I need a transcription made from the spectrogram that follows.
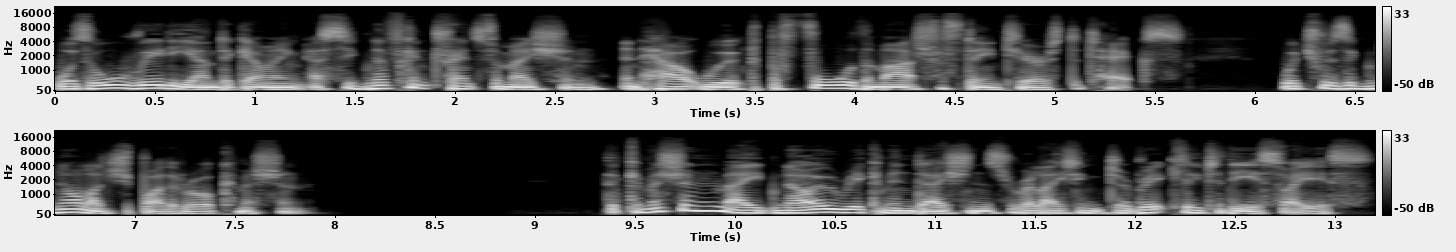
was already undergoing a significant transformation in how it worked before the March 15 terrorist attacks, which was acknowledged by the Royal Commission. The Commission made no recommendations relating directly to the SIS,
